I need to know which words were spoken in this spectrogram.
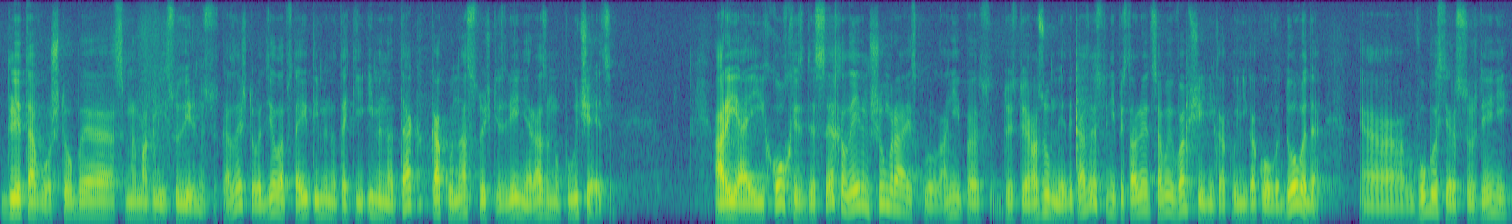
для того, чтобы мы могли с уверенностью сказать, что дело обстоит именно, таки, именно так, как у нас с точки зрения разума получается. Ария и хох из десеха лейном шум раис клол. Они, то есть разумные доказательства не представляют собой вообще никакого, никакого довода, в области рассуждений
